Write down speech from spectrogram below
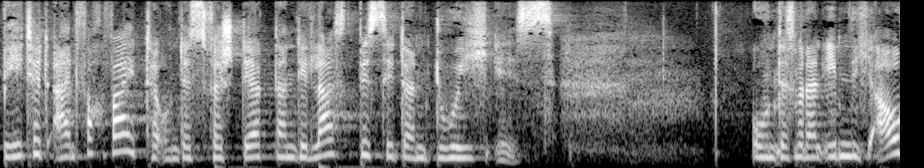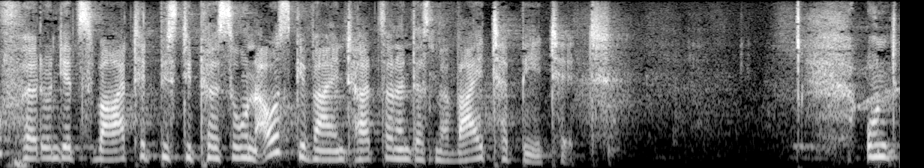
betet einfach weiter und das verstärkt dann die Last, bis sie dann durch ist. Und dass man dann eben nicht aufhört und jetzt wartet, bis die Person ausgeweint hat, sondern dass man weiter betet. Und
